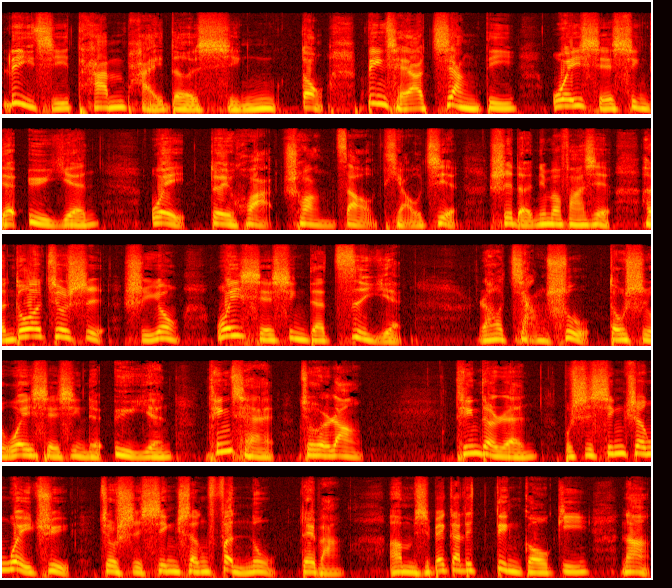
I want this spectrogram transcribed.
立即摊牌的行动，并且要降低威胁性的语言，为对话创造条件。是的，你有没有发现很多就是使用威胁性的字眼？然后讲述都是威胁性的语言，听起来就会让听的人不是心生畏惧，就是心生愤怒，对吧？啊，我们是被给你钉孤枝，那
